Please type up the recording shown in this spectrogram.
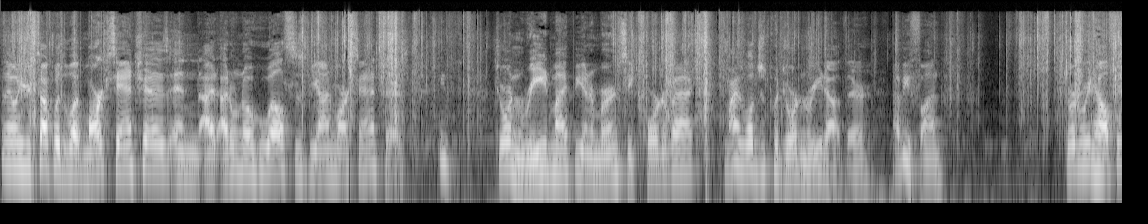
Then when you're stuck with what Mark Sanchez and I, I don't know who else is beyond Mark Sanchez. Jordan Reed might be an emergency quarterback. Might as well just put Jordan Reed out there. That'd be fun. Jordan Reed healthy.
